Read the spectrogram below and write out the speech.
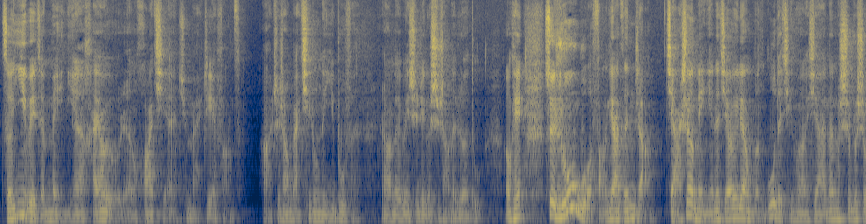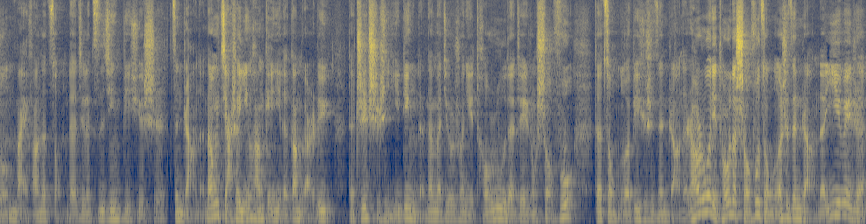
则意味着每年还要有人花钱去买这些房子。啊，至少买其中的一部分。然后来维持这个市场的热度，OK。所以如果房价增长，假设每年的交易量稳固的情况下，那么是不是我们买房的总的这个资金必须是增长的？那么假设银行给你的杠杆率的支持是一定的，那么就是说你投入的这种首付的总额必须是增长的。然后如果你投入的首付总额是增长的，意味着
